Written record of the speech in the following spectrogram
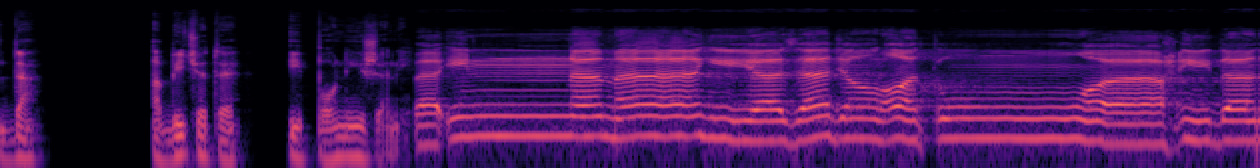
da, a bit ćete i poniženi. فإنما هي زجرة واحدة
